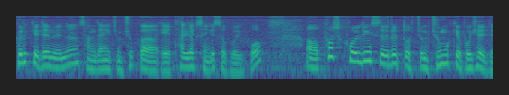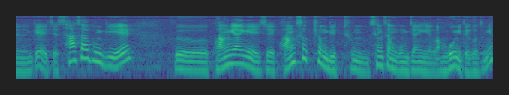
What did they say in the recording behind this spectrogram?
그렇게 되면은 상당히 좀 주가의 탄력성이 있어 보이고 어, 포스코 홀딩스를 또 좀 주목해 보셔야 되는 게 이제 4, 4분기에 그 광양에 이제 광석형 리튬 생산 공장이 완공이 되거든요.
